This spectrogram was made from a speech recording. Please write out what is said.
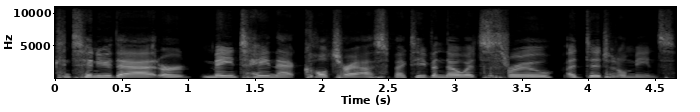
continue that or maintain that culture aspect, even though it's through a digital means.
